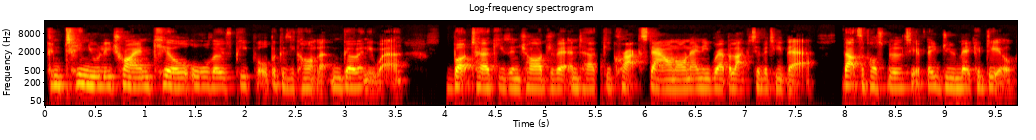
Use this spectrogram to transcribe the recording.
continually try and kill all those people because he can't let them go anywhere. But Turkey's in charge of it, and Turkey cracks down on any rebel activity there. That's a possibility if they do make a deal.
